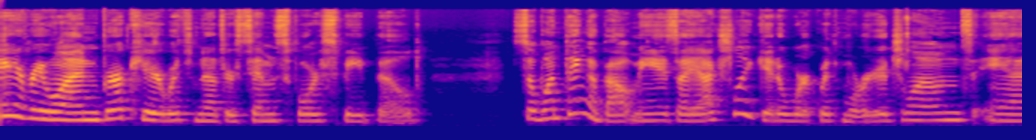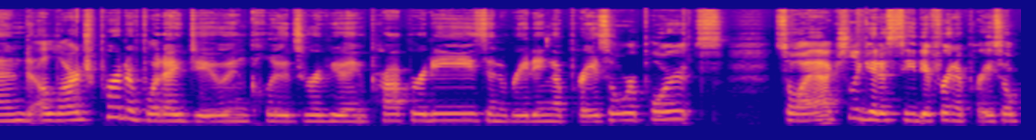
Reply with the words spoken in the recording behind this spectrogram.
Hey everyone, Brooke here with another Sims 4 speed build. So, one thing about me is I actually get to work with mortgage loans, and a large part of what I do includes reviewing properties and reading appraisal reports. So, I actually get to see different appraisal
